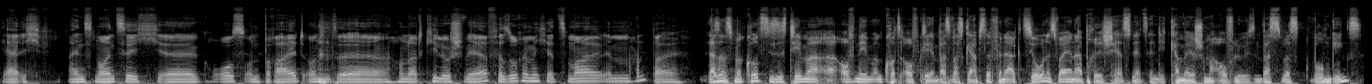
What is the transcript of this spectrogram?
ja, ich 1,90 äh, groß und breit und äh, 100 Kilo schwer, versuche mich jetzt mal im Handball. Lass uns mal kurz dieses Thema äh, aufnehmen und kurz aufklären. Was, was gab es da für eine Aktion? Es war ja ein April-Scherz letztendlich, kann man ja schon mal auflösen. Was, was, worum ging's?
